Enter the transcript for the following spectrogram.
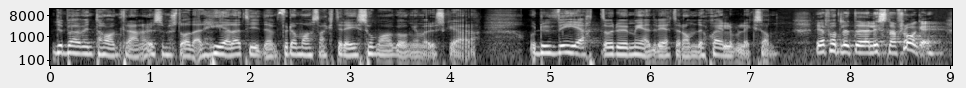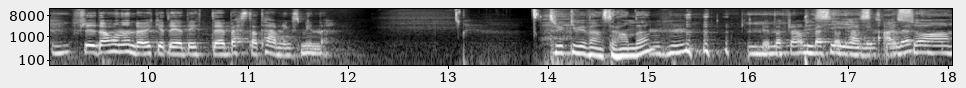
Du behöver inte ha en tränare som står där hela tiden för de har sagt till dig så många gånger vad du ska göra. Och du vet och du är medveten om det själv. Liksom. Vi har fått lite lyssnarfrågor. Frida hon undrar vilket är ditt eh, bästa tävlingsminne? Trycker vi vänsterhanden? Ska jag ta fram bästa Precis. tävlingsminne? Alltså,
